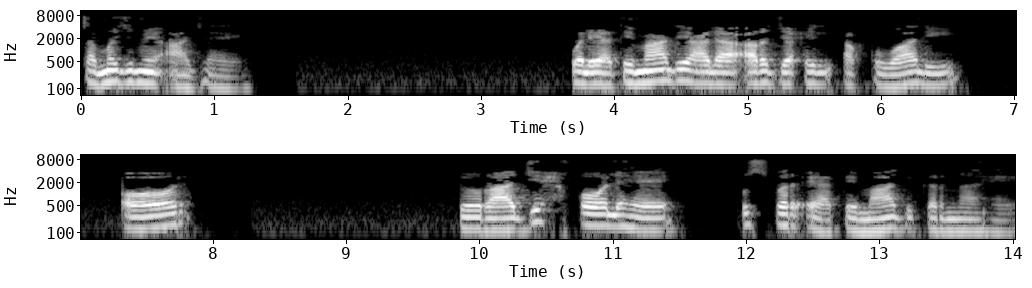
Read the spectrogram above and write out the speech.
سمجھ میں آ جائے۔ اعتماد اعلی ارجح الاقوالی اور جو راجح قول ہے، اس پر اعتماد کرنا ہے۔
